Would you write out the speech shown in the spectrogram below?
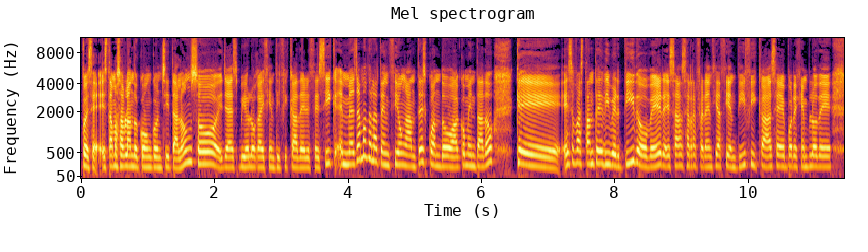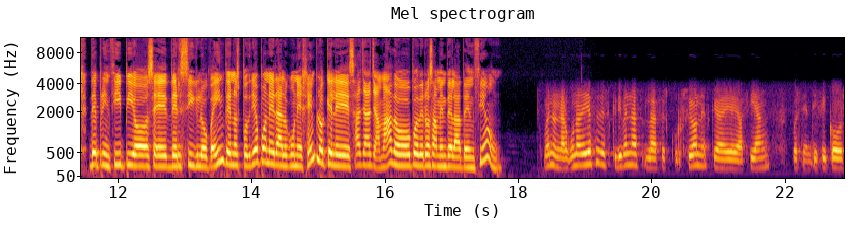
Pues eh, estamos hablando con Conchita Alonso, ella es bióloga y científica del CSIC. Eh, me ha llamado la atención antes cuando ha comentado que es bastante divertido ver esas referencias científicas, eh, por ejemplo, de, de principios del siglo XX. ¿Nos podría poner algún ejemplo que les haya llamado poderosamente la atención? Bueno, en alguna de ellas se describen las, las excursiones que eh, hacían pues científicos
